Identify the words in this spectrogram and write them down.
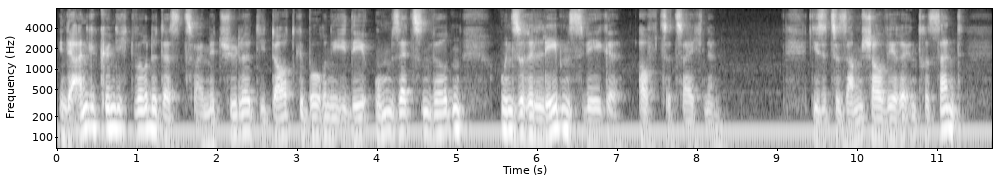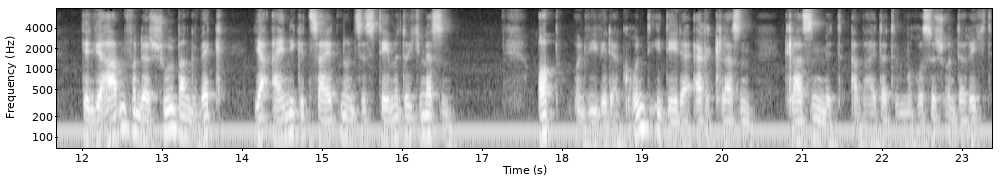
in der angekündigt wurde, dass zwei Mitschüler die dort geborene Idee umsetzen würden, unsere Lebenswege aufzuzeichnen. Diese Zusammenschau wäre interessant, denn wir haben von der Schulbank weg ja einige Zeiten und Systeme durchmessen. Ob und wie wir der Grundidee der R-Klassen, Klassen mit erweitertem Russischunterricht,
